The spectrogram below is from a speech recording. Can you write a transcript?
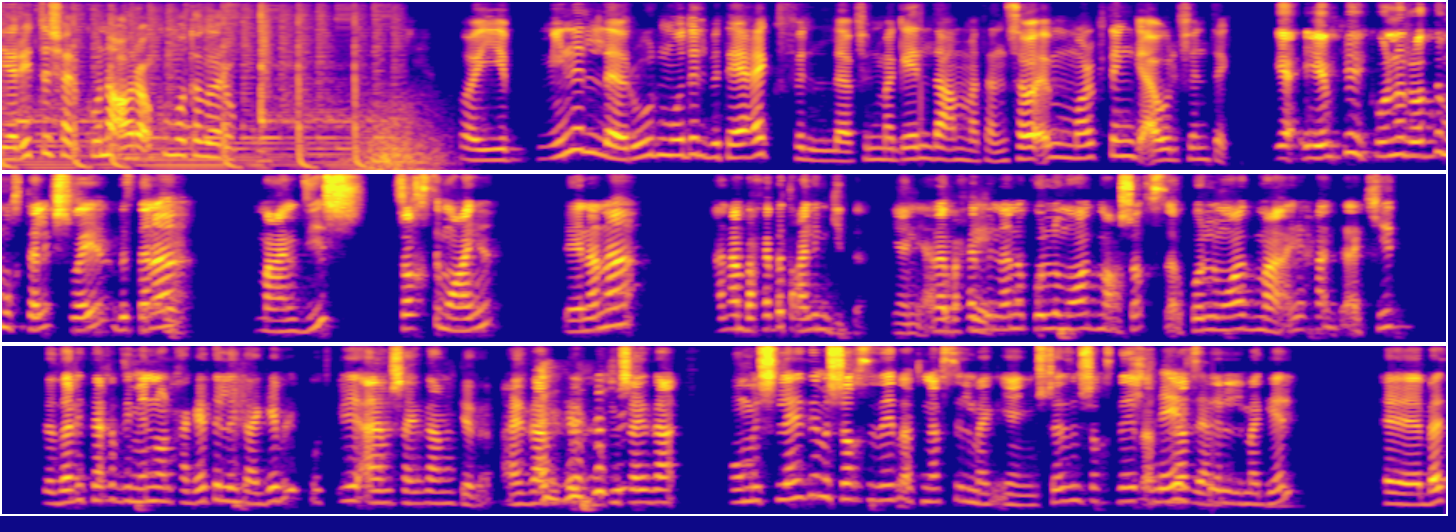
يا ريت تشاركونا آرائكم وتجاربكم. طيب مين ال role model بتاعِك في ال في المجال ده عامةً سواء أو الfintech؟ ي يمكن يكون الرد مختلف شوية، بس. أنا ما عنديش شخص معين، لإن أنا أنا باحب أتعلم جدا يعني أنا أوكي. إن أنا كل ما أقعد مع شخص أو كل ما أقعد مع أي حد أكيد تقدري تاخدي منه الحاجات اللي تعجبك وتقولي أنا مش عايزة أعمل كده عايزة أعمل كده مش عايزة ومش لازم الشخص ده يبقى في نفس المجال يعني مش لازم الشخص ده يبقى في نفس. المجال آه، بس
